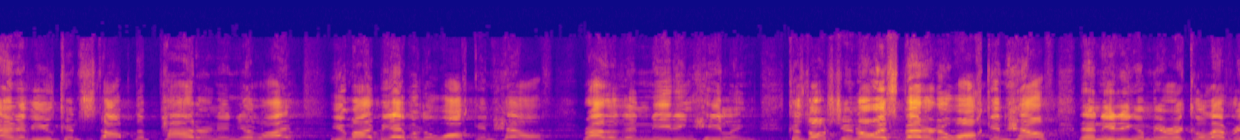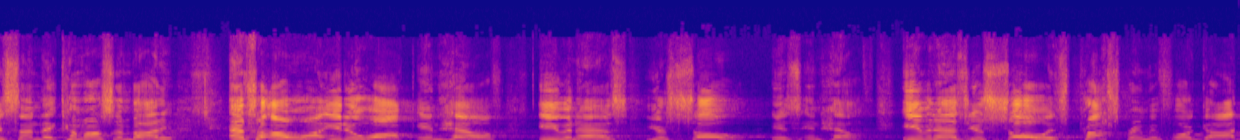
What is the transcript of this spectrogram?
And if you can stop the pattern in your life, you might be able to walk in health rather than needing healing. Because don't you know it's better to walk in health than needing a miracle every Sunday? Come on, somebody. And so I want you to walk in health even as your soul is in health. Even as your soul is prospering before God,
